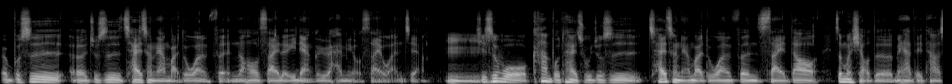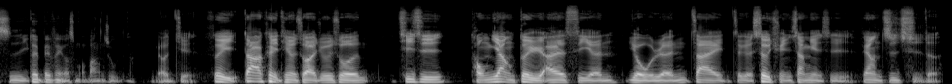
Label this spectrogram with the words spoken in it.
而不是呃就是拆成两百多万份，然后塞了一两个月还没有塞完这样。嗯，其实我看不太出，就是拆成两百多万份塞到这么小的 Metadata 是对备份有什么帮助的。了解，所以大家可以听得出来，就是说，其实同样对于 ISCN，有人在这个社群上面是非常支持的。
